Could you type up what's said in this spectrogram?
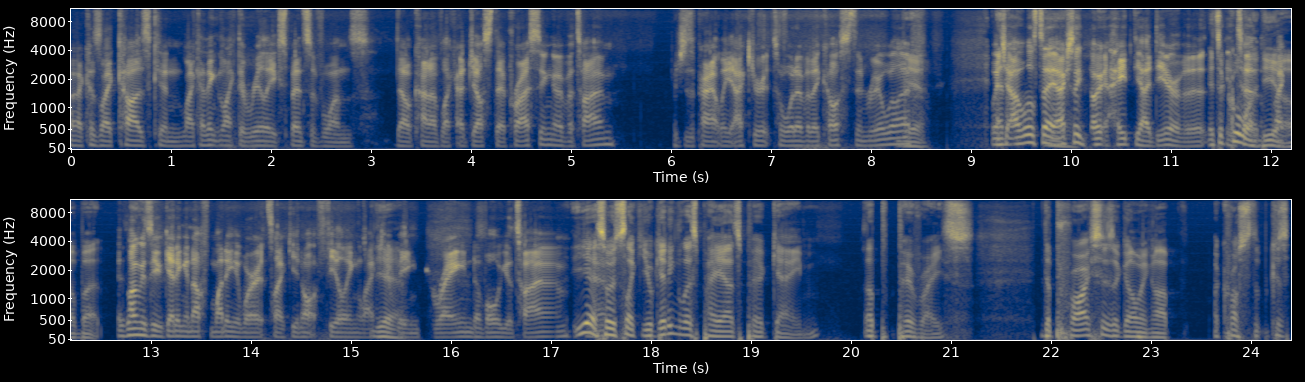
because like cars can like I think like the really expensive ones they'll kind of like adjust their pricing over time, which is apparently accurate to whatever they cost in real life. yeah. Which And- I will say, yeah. I actually don't hate the idea of it. It's a cool idea, like, but as long as you're getting enough money where it's like you're not feeling like Yeah. you're being drained of all your time. you Yeah, know? so it's like you're getting less payouts per game, uh, per race. The prices are going up across the because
